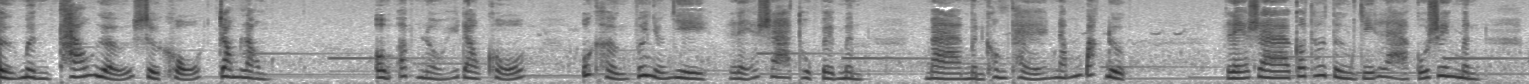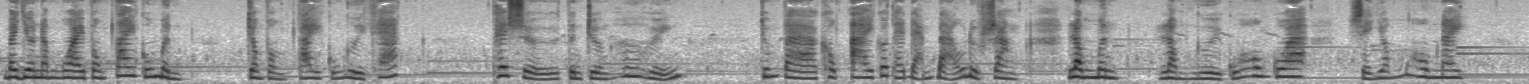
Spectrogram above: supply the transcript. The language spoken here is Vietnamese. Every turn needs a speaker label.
Speaker 1: tự mình tháo gỡ sự khổ trong lòng. Ôm ấp nỗi đau khổ, uất hận với những gì lẽ ra thuộc về mình mà mình không thể nắm bắt được. Lẽ ra có thứ từng chỉ là của riêng mình mà giờ nằm ngoài vòng tay của mình, trong vòng tay của người khác. Thế sự tình trường hư huyễn, chúng ta không ai có thể đảm bảo được rằng lòng mình, lòng người của hôm qua sẽ giống hôm nay.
